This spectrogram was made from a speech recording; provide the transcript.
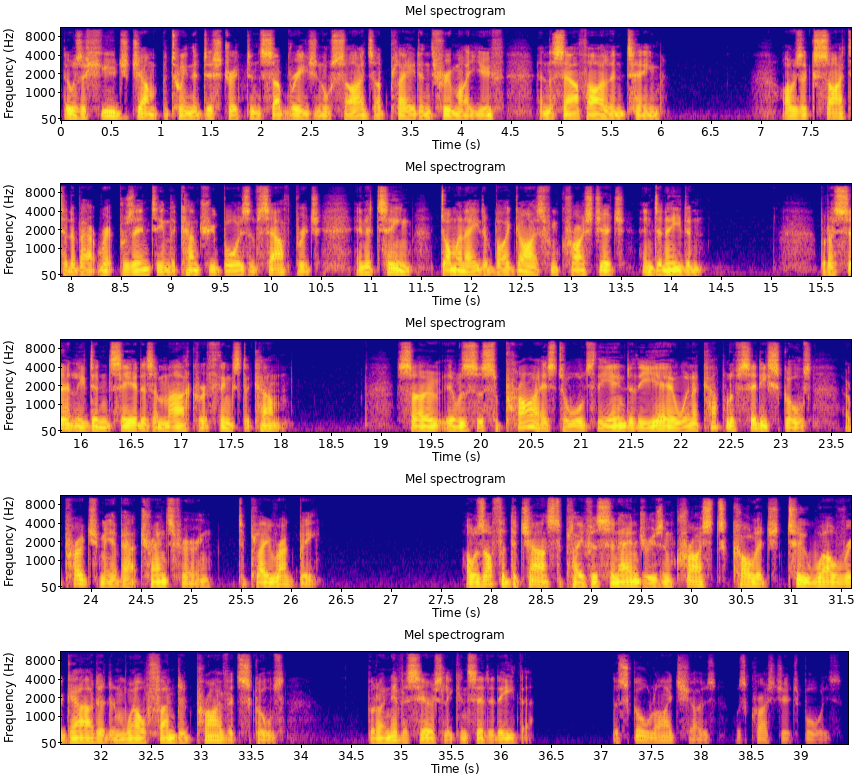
There was a huge jump between the district and sub regional sides I'd played in through my youth and the South Island team. I was excited about representing the country boys of Southbridge in a team dominated by guys from Christchurch and Dunedin. But I certainly didn't see it as a marker of things to come so it was a surprise towards the end of the year when a couple of city schools approached me about transferring to play rugby. I was offered the chance to play for St Andrews and Christ's College, two well regarded and well funded private schools, but I never seriously considered either. The school I chose was Christchurch Boys.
